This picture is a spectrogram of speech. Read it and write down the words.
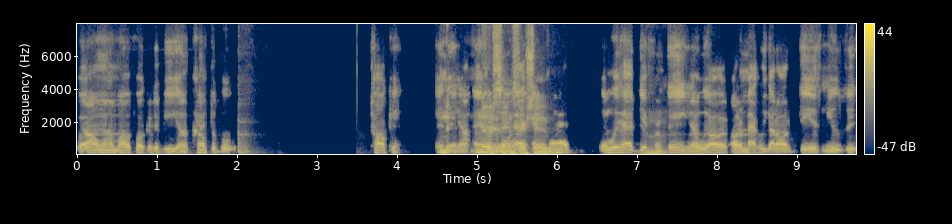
But I don't want a motherfucker to be uncomfortable talking. And No- then I, and we censorship. and, we had, and we had different Mm. things. You know, we all automatically got all the Thizz music,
